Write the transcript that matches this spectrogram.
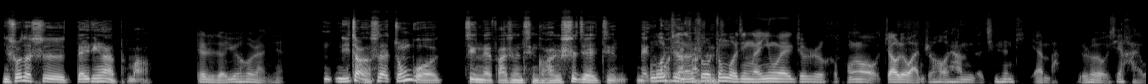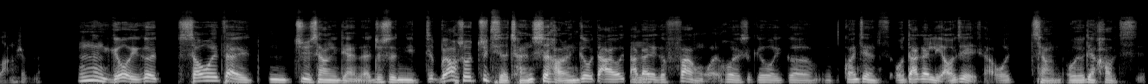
你说的是 dating app 吗？对对对，约会软件。你你讲的是在中国境内发生的情况，还是世界境哪个我只能说中国境内，因为就是和朋友交流完之后，他们的亲身体验吧。比如说有些海王什么的。那你给我一个稍微再嗯具象一点的，就是你这不要说具体的城市好了，你给我大大概一个范围，或者是给我一个关键词，我大概了解一下。我想我有点好奇。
